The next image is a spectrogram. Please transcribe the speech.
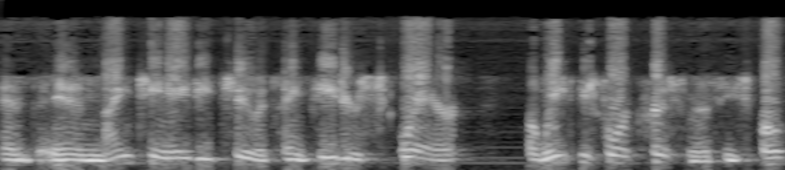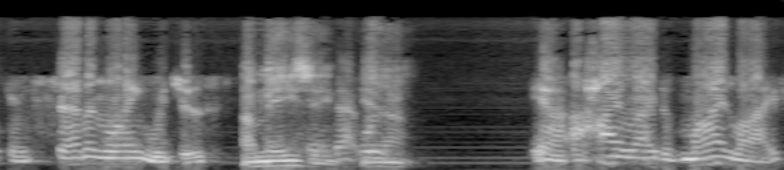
in 1982 at St. Peter's Square. A week before Christmas, he spoke in seven languages. Amazing. That was yeah. Yeah, a highlight of my life.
